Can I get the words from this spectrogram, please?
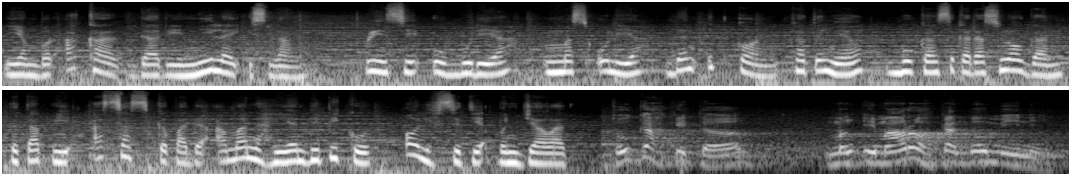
yang berakar dari nilai Islam. Prinsip ubudiyah, mas'uliyah dan itqan katanya bukan sekadar slogan tetapi asas kepada amanah yang dipikul oleh setiap penjawat. tugas kita mengimarahkan bumi ini.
